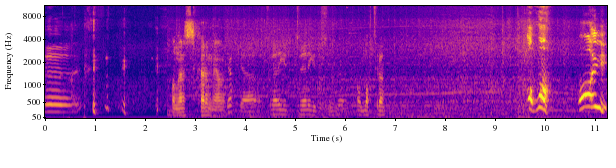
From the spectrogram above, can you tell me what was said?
Onları sıkarım ya. Yok ya tünele git tünele gidiyor şimdi. Allah tren. Allah! Oy!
